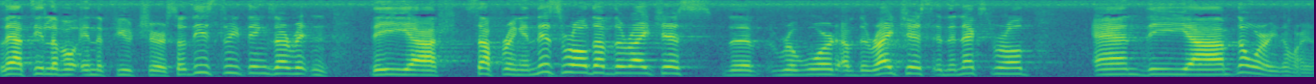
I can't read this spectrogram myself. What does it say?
Le'ati in the future. So these three things are written. The uh, suffering in this world of the righteous, the reward of the righteous in the next world, and the um, don't worry, don't worry,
